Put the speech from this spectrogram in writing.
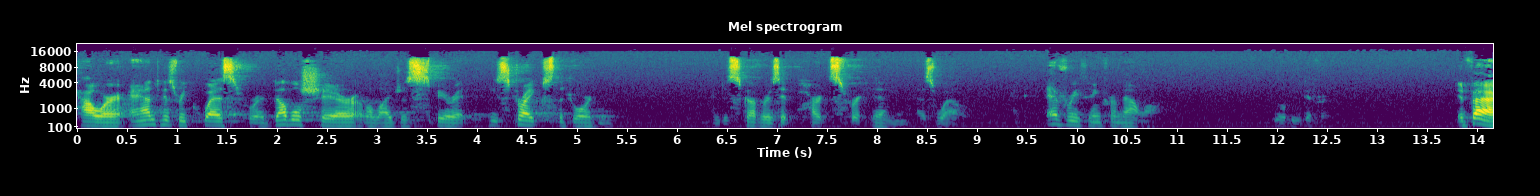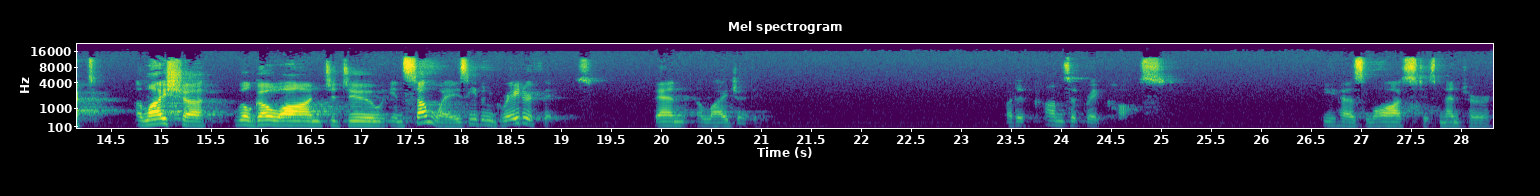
power and his request for a double share of Elijah's spirit. He strikes the Jordan and discovers it parts for him as well. And everything from now on will be different. In fact, Elisha will go on to do, in some ways, even greater things than Elijah did. But it comes at great cost. He has lost his mentor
